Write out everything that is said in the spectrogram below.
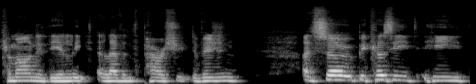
commanded the elite 11th Parachute Division. And so, because he'd, he'd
